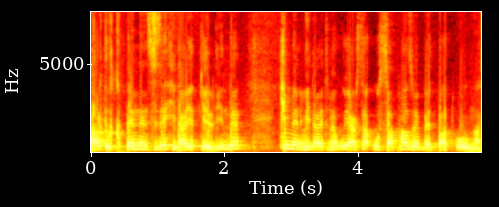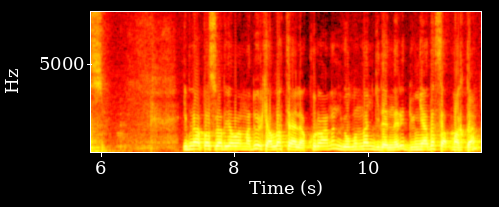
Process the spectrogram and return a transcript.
Artık benden size hidayet geldiğinde kim benim hidayetime uyarsa o sapmaz ve bedbat olmaz. İbn Abbas radıyallahu anh diyor ki Allah Teala Kur'an'ın yolundan gidenleri dünyada sapmaktan,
